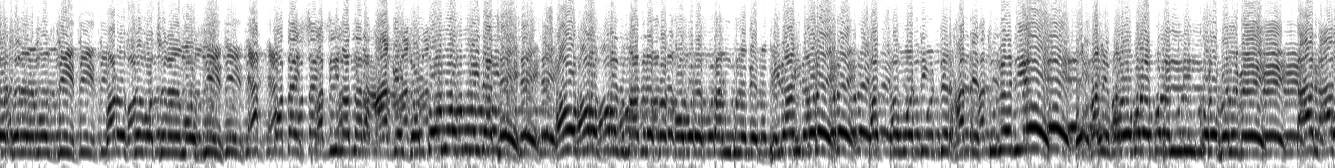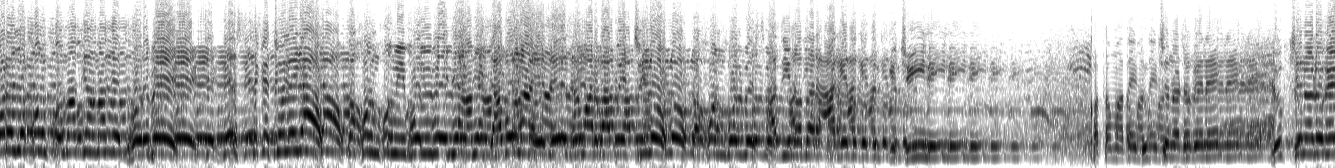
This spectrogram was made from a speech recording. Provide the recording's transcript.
বছরের মসজিদ, বারোশো বছরের মসজিদ স্বাধীনতার আগে যত মসজিদ আছে, সব মসজিদ মাদ্রাসা কবরস্থানগুলোকে বিরান করে, সব কমিটিদের হাতে তুলে দিয়ে ওখানে বড় বড় বিল্ডিং করে ফেলবে। তারপরে যখন তোমাকে আমাকে ধরবে দেশ থেকে চলে যাও, তখন তুমি বলবে যে আমি যাব না, এ দেশ আমার বাপের ছিল। তখন বলবে স্বাধীনতার আগে থেকে কিছুই নেই। কথা মাথায় ঢুকছে না, ঢোকে ঢুকছে না, ঢোকে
